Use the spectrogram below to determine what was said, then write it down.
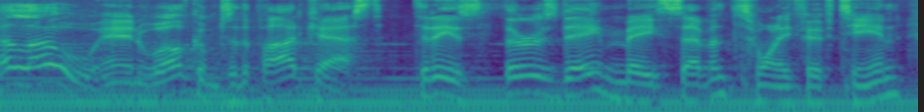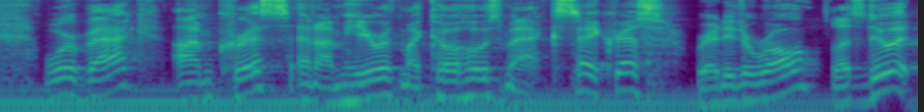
Hello, and welcome to the podcast. Today is Thursday, May 7th, 2015. We're back. I'm Chris, and I'm here with my co host, Max. Hey, Chris, ready to roll? Let's do it.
